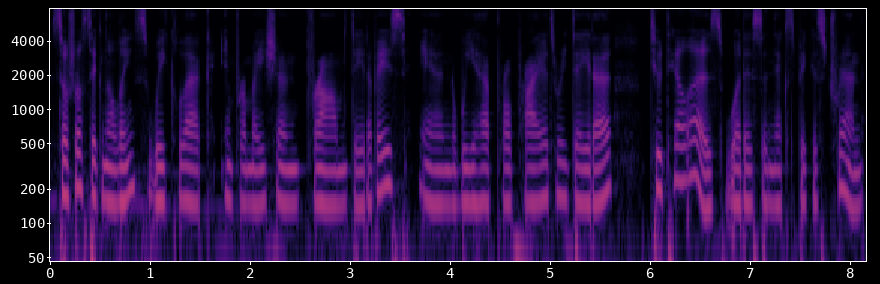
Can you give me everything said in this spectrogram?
social signalings. We collect information from database, and we have proprietary data to tell us what is the next biggest trend.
